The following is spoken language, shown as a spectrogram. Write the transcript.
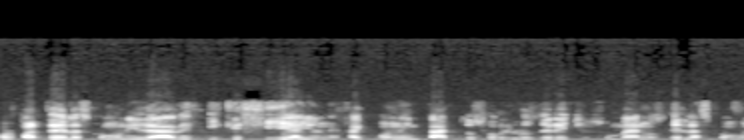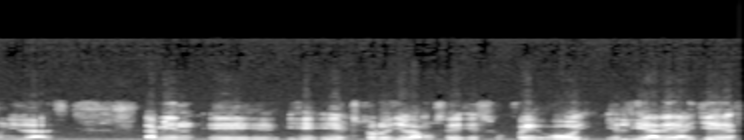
por parte de las comunidades y que sí hay un, un impacto sobre los derechos humanos de las comunidades. También, eh, y esto lo llevamos, eh, eso fue hoy, el día de ayer,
